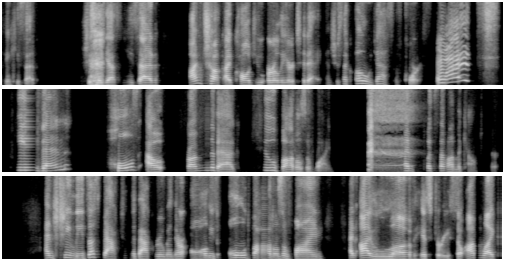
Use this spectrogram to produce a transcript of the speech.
I think he said. She said, Yes. He said, I'm Chuck. I called you earlier today. And she's like, Oh, yes, of course. What? He then pulls out from the bag two bottles of wine and puts them on the counter. And she leads us back to the back room, and there are all these old bottles of wine. And I love history. So I'm like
